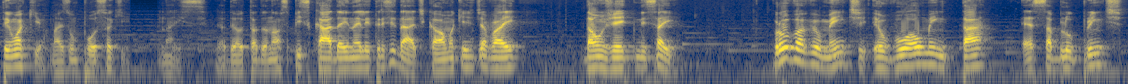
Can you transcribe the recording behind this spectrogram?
Tem um aqui, ó, mais um poço aqui. Nice. Já deu, tá dando umas piscadas aí na eletricidade. Calma que a gente já vai dar um jeito nisso aí. Provavelmente eu vou aumentar essa blueprint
